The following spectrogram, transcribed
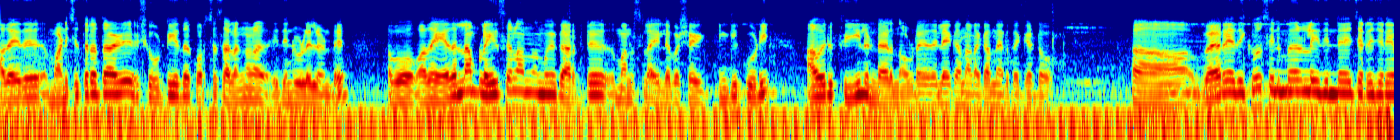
അതായത് മണിച്ചിത്രത്താഴ് ഷൂട്ട് ചെയ്ത കുറച്ച് സ്ഥലങ്ങൾ ഇതിന്റെ ഉള്ളിലുണ്ട്. അപ്പോൾ അത് ഏതെല്ലാം പ്ലേസുകളാണെന്ന് നമുക്ക് കറക്റ്റ് മനസ്സിലായില്ല. പക്ഷേ എങ്കിൽ കൂടി ആ ഒരു ഫീൽ ഉണ്ടായിരുന്നു അവിടെ ഇതിലേക്ക് നടക്കാൻ നേരത്തെ കേട്ടോ വേറെ ഏതൊക്കെയോ സിനിമകളിൽ ഇതിന്റെ ചെറിയ ചെറിയ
